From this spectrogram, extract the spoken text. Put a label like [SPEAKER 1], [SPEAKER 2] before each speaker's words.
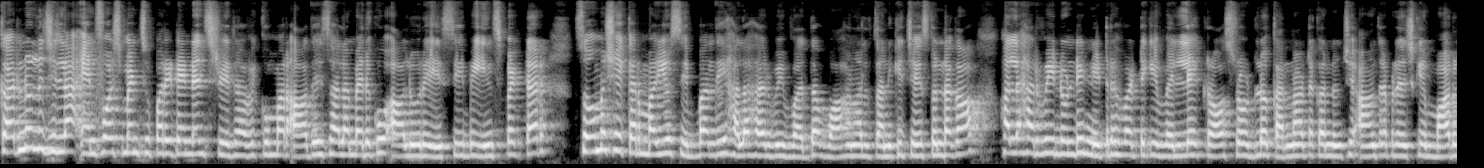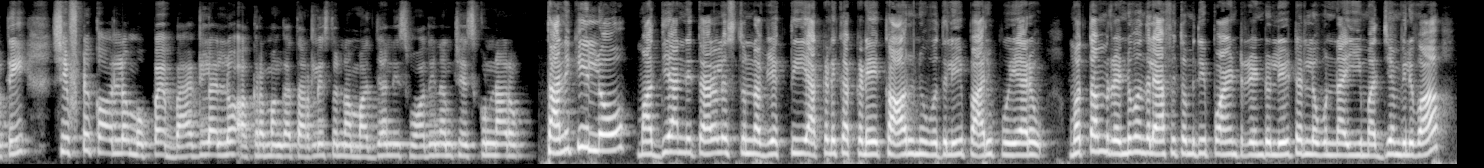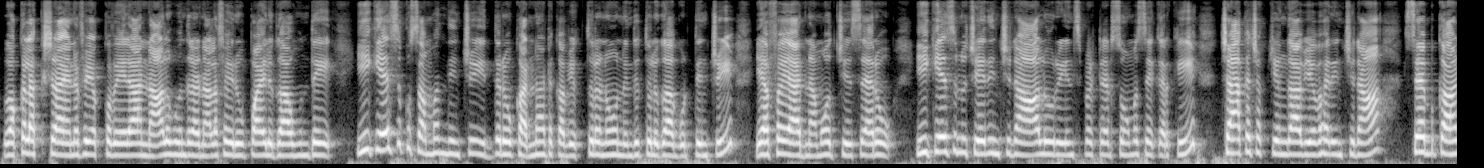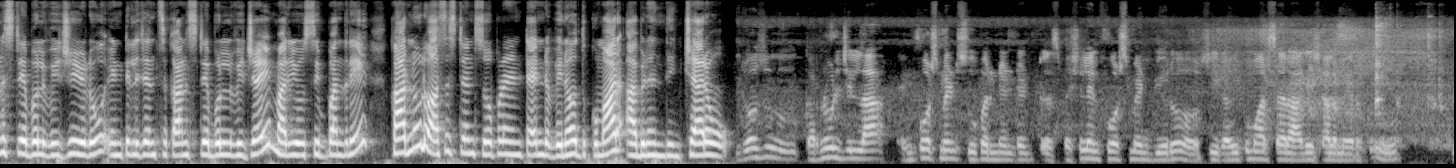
[SPEAKER 1] కర్నూలు జిల్లా enforcement superintendent Shri Ravikumar ఆదేశాల మేరకు ఆలూరు ఏసీబీ ఇన్స్పెక్టర్ సోమశేఖర్ మరియు సిబ్బంది హలహర్వి వద్ద వాహనాలు తనిఖీ చేస్తుండగా హలహర్వి నుండి నిట్రవట్టికి వెళ్ళే క్రాస్ రోడ్లో కర్ణాటక నుంచి ఆంధ్రప్రదేశ్కి మారుతి షిఫ్ట్ కారులో ముప్పై బ్యాగ్లలో అక్రమంగా తరలిస్తున్న మద్యాన్ని స్వాధీనం చేసుకున్నారు.
[SPEAKER 2] తనిఖీల్లో మద్యాన్ని తరలిస్తున్న వ్యక్తి అక్కడికక్కడే కారును వదిలి పారిపోయారు. మొత్తం రెండు వందల యాభై తొమ్మిది పాయింట్ రెండు లీటర్లు ఉన్న ఈ మద్యం విలువ ఒక లక్ష ఎనభై ఒక్క వేల నాలుగు వందల నలభై రూపాయలుగా ఉంది. ఈ కేసుకు సంబంధించి ఇద్దరు కర్ణాటక వ్యక్తులను నిందితులుగా గుర్తించి ఎఫ్ఐఆర్ నమోదు చేశారు. ఈ కేసును ఛేదించిన ఆలూరు ఇన్స్పెక్టర్ సోమశేఖర్కి చాకచక్యంగా వ్యవహరించిన SEB constable Vijayudu intelligence constable Vijay మరియు సిబ్బందిని కర్నూలు అసిస్టెంట్ సూపరింటెండెంట్ వినోద్ కుమార్ అభినందించారు.
[SPEAKER 3] ఈరోజు కర్నూలు జిల్లా enforcement superintendent special enforcement bureau Shri Ravikumar sir ఆదేశాల మేరకు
